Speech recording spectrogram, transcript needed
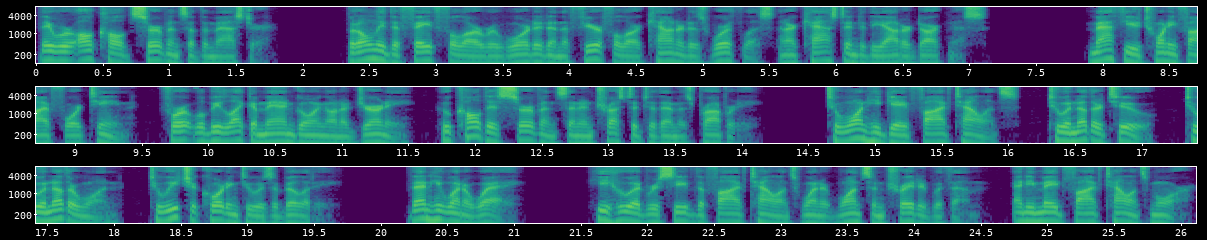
They were all called servants of the Master. But only the faithful are rewarded and the fearful are counted as worthless and are cast into the outer darkness. Matthew 25:14 For it will be like a man going on a journey, who called his servants and entrusted to them his property. To one he gave five talents, to another two, to another one, to each according to his ability. Then he went away. He who had received the five talents went at once and traded with them, and he made five talents more.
